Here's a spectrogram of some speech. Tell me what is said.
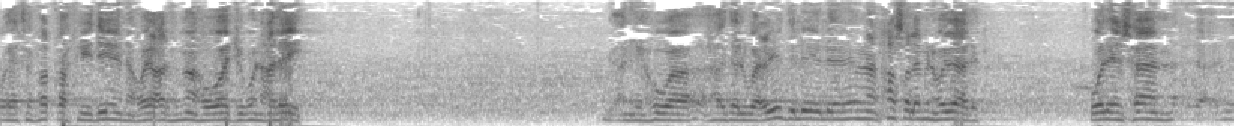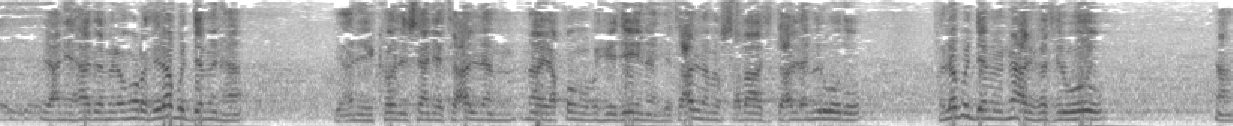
ويتفقه في دينه ويعرف ما هو واجب عليه. يعني هو هذا الوعيد لمن حصل منه ذلك. والإنسان يعني هذا من الأمور التي لا بد منها. يعني كون الإنسان يتعلم ما يقوم به دينه يتعلم الصلاة يتعلم الوضوء فلا بد من معرفة الوضوء. نعم.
